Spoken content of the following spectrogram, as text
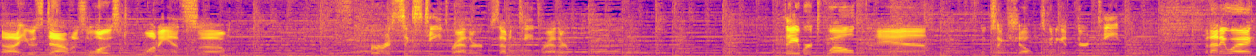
Uh, he was down as low as 20th, so... Or 16th, rather. 17th, rather. Thaber 12th, and looks like Shelton's going to get 13th. But anyway,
